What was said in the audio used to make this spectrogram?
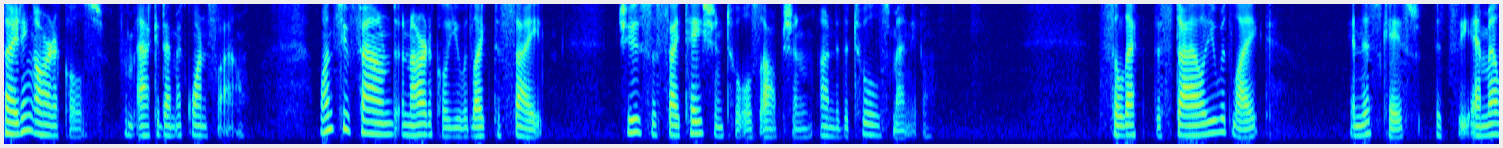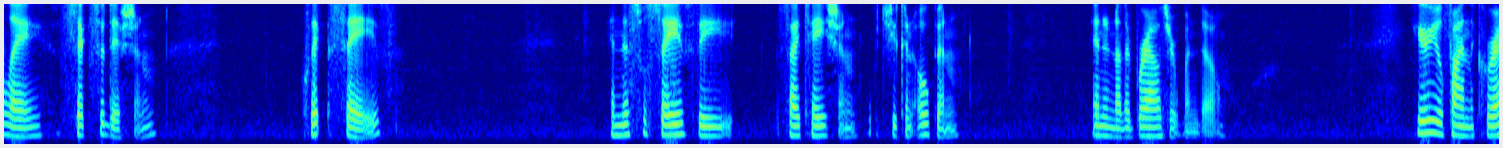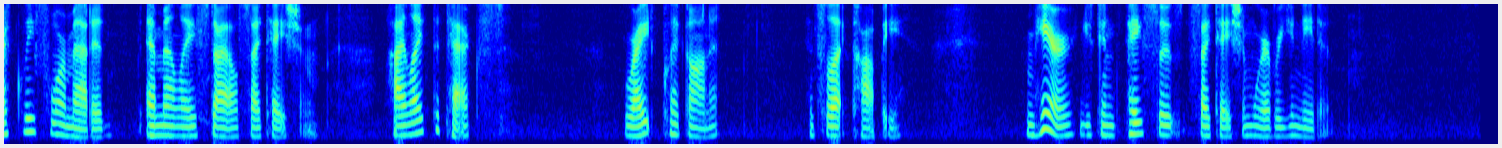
Citing articles from Academic OneFile. Once you've found an article you would like to cite, choose the Citation Tools option under the Tools menu. Select the style you would like. In this case, it's the MLA 6th edition. Click Save. And this will save the citation, which you can open in another browser window. Here you'll find the correctly formatted MLA style citation. Highlight the text, right-click on it, and select Copy. From here, you can paste the citation wherever you need it.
